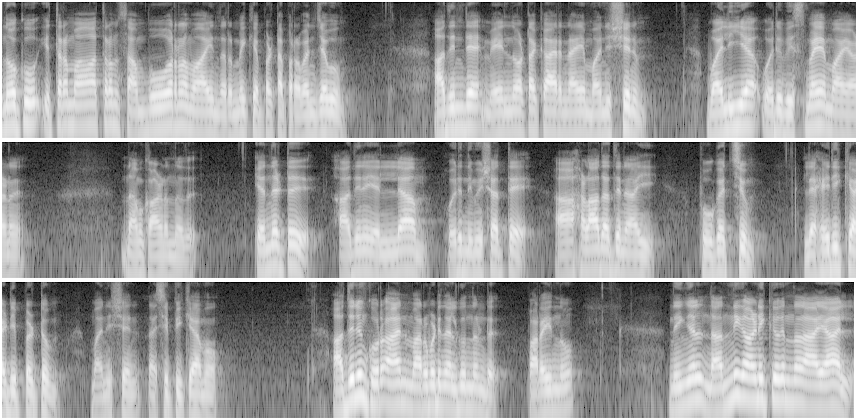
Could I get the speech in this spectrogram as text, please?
നോക്കൂ ഇത്രമാത്രം സമ്പൂർണമായി നിർമ്മിക്കപ്പെട്ട പ്രപഞ്ചവും അതിന്റെ മേൽനോട്ടക്കാരനായ മനുഷ്യനും വലിയ ഒരു വിസ്മയമായാണ് നാം കാണുന്നത്. എന്നിട്ട് അതിനെയെല്ലാം ഒരു നിമിഷത്തെ ആഹ്ലാദത്തിനായി പുകച്ചും ലഹരിക്ക് അടിപ്പെട്ടും മനുഷ്യൻ നശിപ്പിക്കാമോ? അതിനും ഖുർആൻ മറുപടി നൽകുന്നുണ്ട്. പറയുന്നു നിങ്ങൾ നന്ദി കാണിക്കുന്നതായാൽ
